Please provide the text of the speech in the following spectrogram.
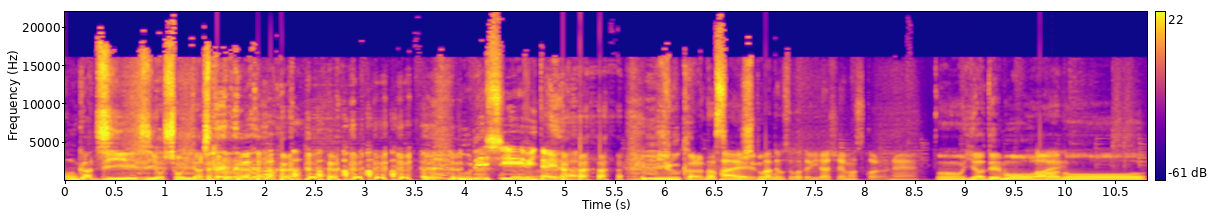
ンが GAG をしょい出した 嬉しいみたいな、らいるからなそうはい。いう人、まあでもそういう方いらっしゃいますからね。うん、いやでも、はい。あのー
